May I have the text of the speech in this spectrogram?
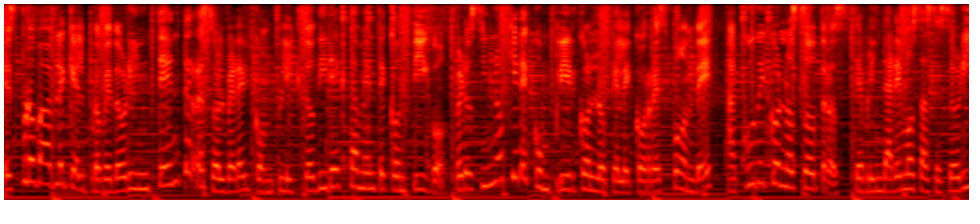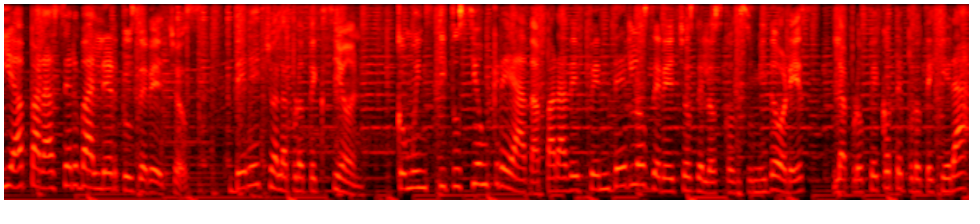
Es probable que el proveedor intente resolver el conflicto directamente contigo, pero si no quiere cumplir con lo que le corresponde, acude con nosotros. Te brindaremos asesoría para hacer valer tus derechos. Derecho a la protección. Como institución creada para defender los derechos de los consumidores, la Profeco te protegerá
